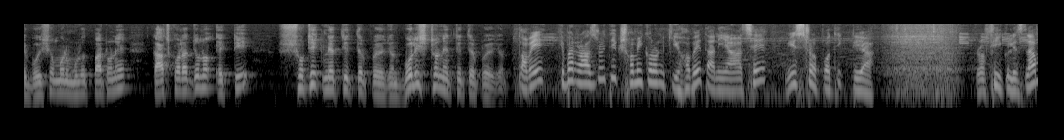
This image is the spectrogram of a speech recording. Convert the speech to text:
এই বৈষম্যর মূলোৎপাটনে কাজ করার জন্য একটি সঠিক নেতৃত্বের প্রয়োজন, বলিষ্ঠ নেতৃত্বের প্রয়োজন। তবে এবার রাজনৈতিক সমীকরণ কি হবে তা নিয়ে আছে মিশ্র প্রতিক্রিয়া। রফিকুল ইসলাম,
